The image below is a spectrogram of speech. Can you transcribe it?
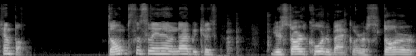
Tempo. Don't just lay down and die because your star quarterback or a star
